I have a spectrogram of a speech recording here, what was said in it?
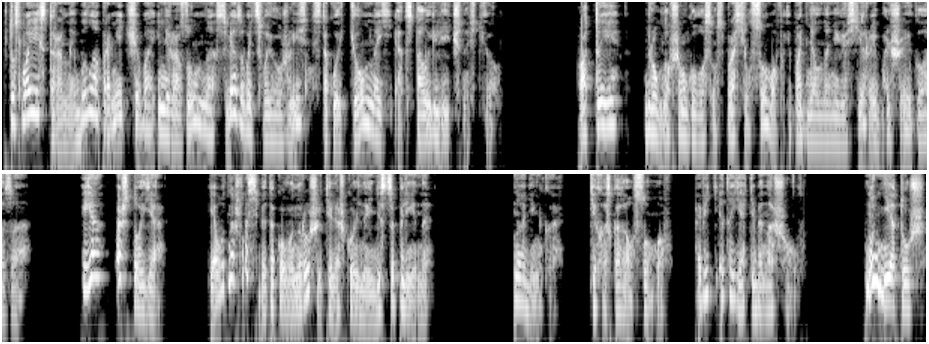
что с моей стороны было опрометчиво и неразумно связывать свою жизнь с такой темной и отсталой личностью. «А ты?» – дрогнувшим голосом спросил Сомов и поднял на нее серые большие глаза. «Я? А что я? Я вот нашла себе такого нарушителя школьной дисциплины». «Наденька», – тихо сказал Сомов, – «а ведь это я тебя нашел». «Ну нет уж,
